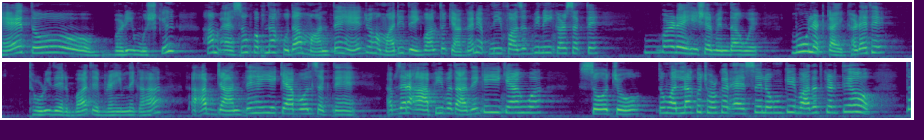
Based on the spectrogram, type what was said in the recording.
ہے تو بڑی مشکل۔ ہم ایسوں کو اپنا خدا مانتے ہیں جو ہماری دیکھ بھال تو کیا کریں، اپنی حفاظت بھی نہیں کر سکتے۔ بڑے ہی شرمندہ ہوئے۔ منہ لٹکائے کھڑے تھے۔ تھوڑی دیر بعد ابراہیم نے کہا، اب جانتے ہیں یہ کیا بول سکتے ہیں۔ اب ذرا آپ ہی بتا دیں کہ یہ کیا ہوا۔ سوچو، تم اللہ کو چھوڑ کر ایسے لوگوں کی عبادت کرتے ہو؟ تم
